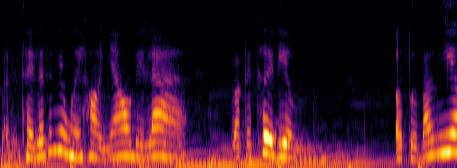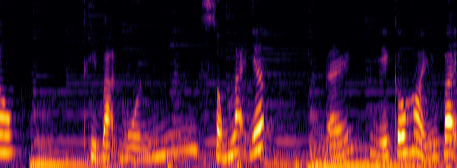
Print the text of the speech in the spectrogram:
bạn sẽ thấy là rất nhiều người hỏi nhau đấy là và cái thời điểm ở tuổi bao nhiêu thì bạn muốn sống lại nhất? Đấy, những câu hỏi như vậy.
